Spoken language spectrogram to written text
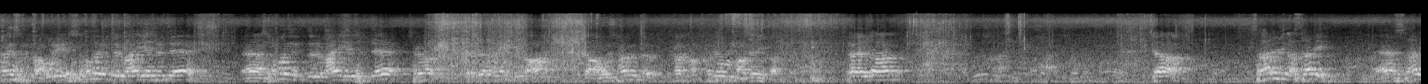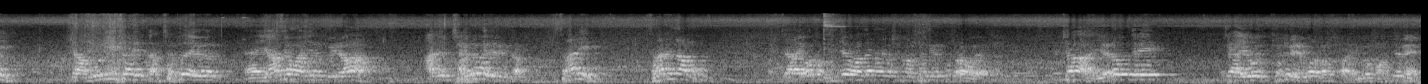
하겠습니다. 우리 사모님들 많이 계실 때, 예, 사모님들 많이 계실 때 제가 몇 점 하겠습니다. 자, 우리 사모님들 가져오면 안 되니까. 자, 일단. 자, 쌀입니다, 쌀이. 예, 쌀이. 자, 무늬 쌀입니다. 전부 다 이건 예, 야생하시는 분이라 아주 저렴하게 드립니다. 쌀이. 쌀나무. 자, 이것도 문제 받아놓은 것이 참 예쁘더라고요. 자, 여러분들이, 자, 이거 두점 일본어 갑시다. 이거 뭐 한 점에.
